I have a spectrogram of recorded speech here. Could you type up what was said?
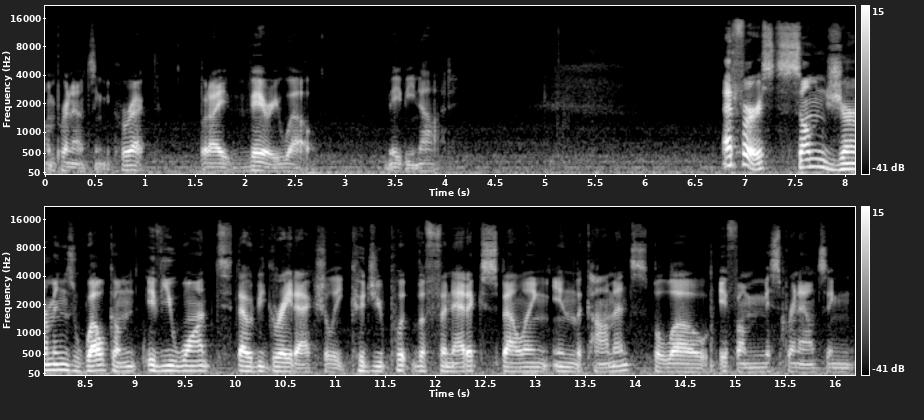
I'm pronouncing it correct but I very well maybe not. At first, some Germans welcomed, if you want, that would be great actually. Could you put the phonetic spelling in the comments below if I'm mispronouncing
